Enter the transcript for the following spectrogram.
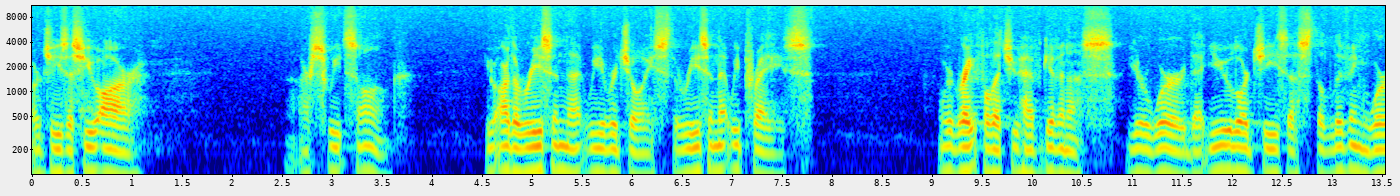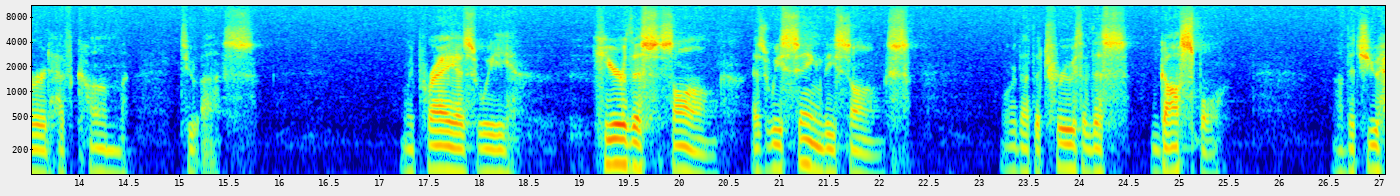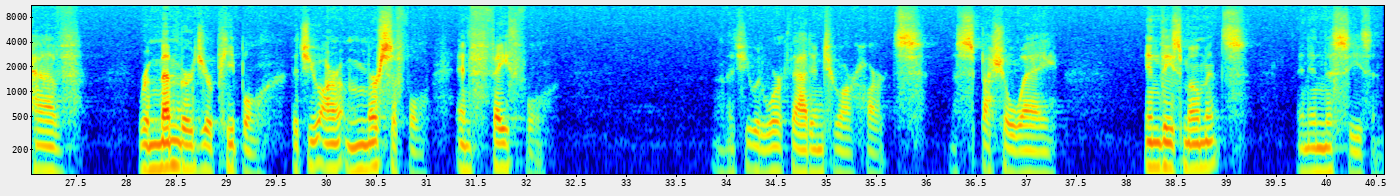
Lord Jesus, you are our sweet song. You are the reason that we rejoice, the reason that we praise. We're grateful that you have given us your word, that you, Lord Jesus, the living word, have come to us. We pray as we hear this song, as we sing these songs, Lord, that the truth of this gospel, uh, that you have remembered your people that you are merciful and faithful, that you would work that into our hearts in a special way in these moments and in this season.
